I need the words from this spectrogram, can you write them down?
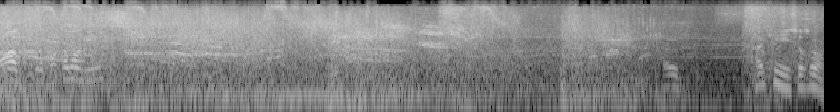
아 이거 반까마귀 아유, 바이킹이 있어서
